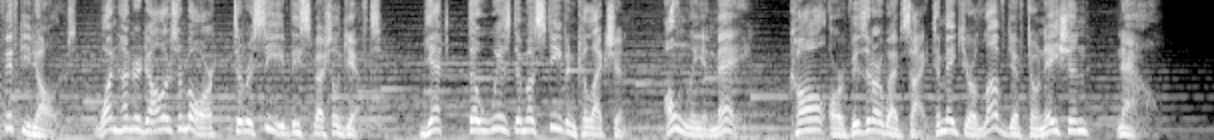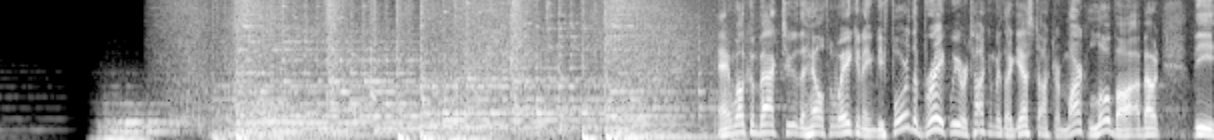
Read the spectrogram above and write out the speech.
$50, $100 or more to receive these special gifts. Get the Wisdom of Stephen collection only in May. Call or visit our website to make your love gift donation now. And welcome back to the Health Awakening. Before the break, we were talking with our guest, Dr. Mark Lobaugh, about the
